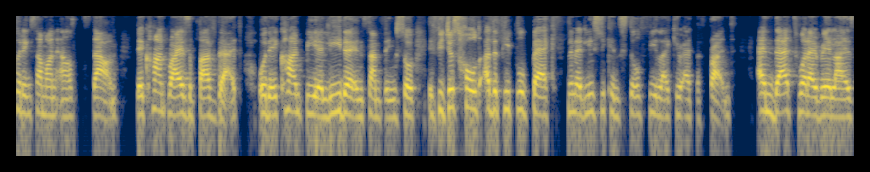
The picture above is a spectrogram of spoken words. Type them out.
putting someone else down. They can't rise above that or they can't be a leader in something. So if you just hold other people back then at least you can still feel like you're at the front. And that's what i realized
